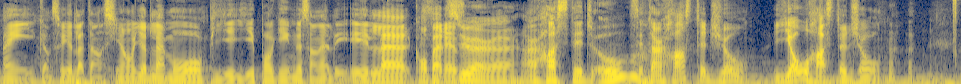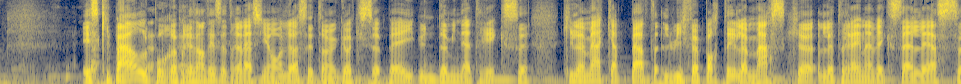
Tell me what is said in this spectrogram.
ben, comme ça, il y a de la tension, il y a de l'amour, puis il, est- il est pas game de s'en aller. Et la comparaison. C'est-tu un, un hostage O? C'est un hostage Joe. Yo hostage Joe. Et ce qu'il parle pour représenter cette relation-là, c'est un gars qui se paye une dominatrix, qui le met à quatre pattes, lui fait porter le masque, le traîne avec sa laisse,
